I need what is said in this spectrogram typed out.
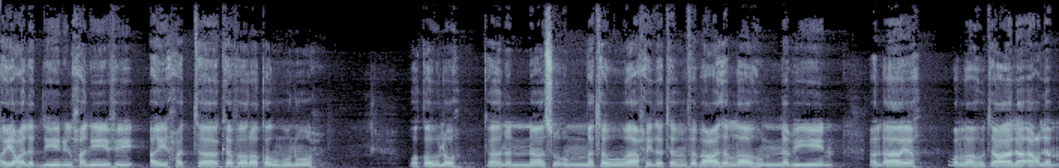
أي على الدين الحنيف أي حتى كفر قوم نوح. وقوله كان الناس أمة واحدة فبعث الله النبيين. الآية والله تعالى أعلم.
